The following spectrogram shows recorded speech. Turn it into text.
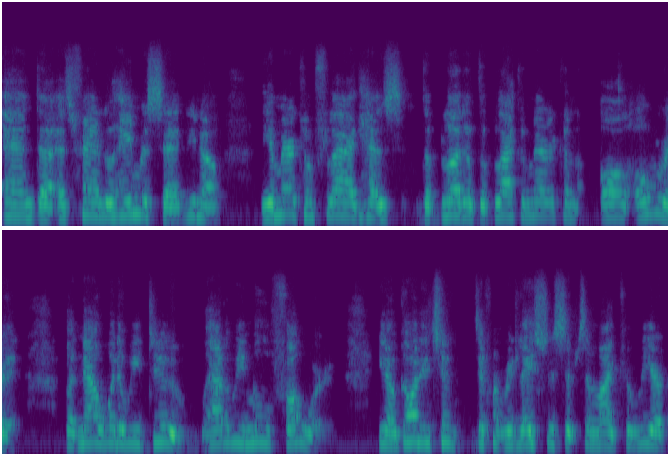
And uh, as Fannie Lou Hamer said, you know, the American flag has the blood of the Black American all over it. But now, what do we do? How do we move forward? You know, going into different relationships in my career,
